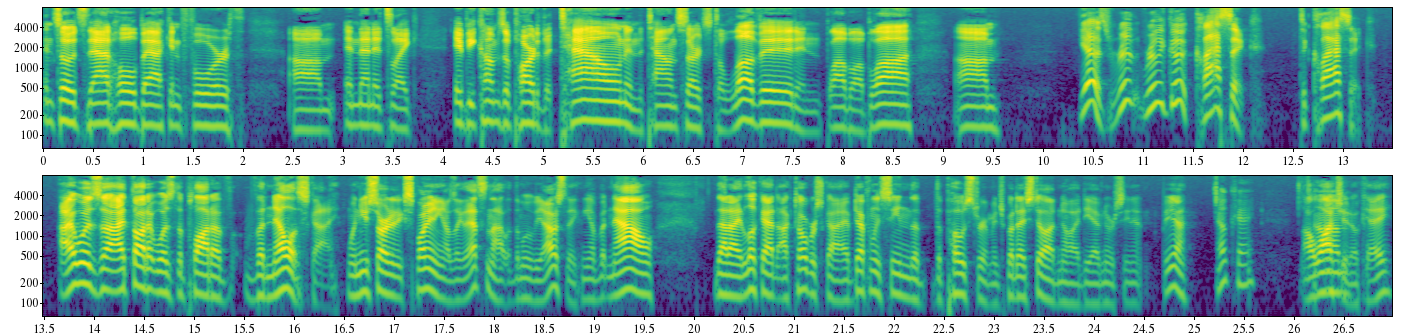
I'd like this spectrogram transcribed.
And so it's that whole back and forth. Um, and then it's like it becomes a part of the town, and the town starts to love it, and blah blah blah. Um, yeah, it's really really good. Classic. It's a classic. I was uh, I thought it was the plot of Vanilla Sky. When you started explaining, I was like, that's not what the movie I was thinking of. But now that I look at October Sky, I've definitely seen the the poster image, but I still had no idea. I've never seen it. But yeah, Okay. I'll watch Um, it. Okay,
